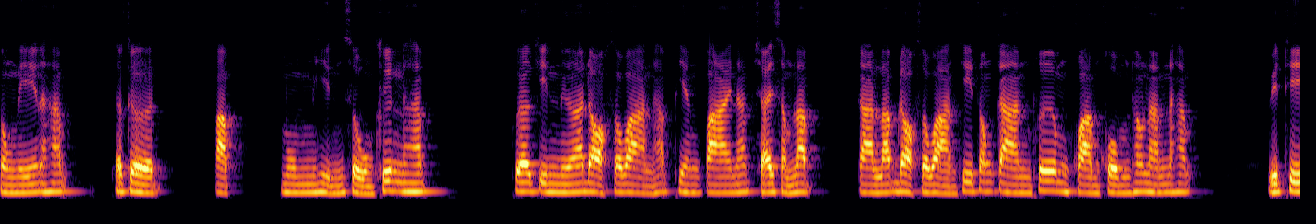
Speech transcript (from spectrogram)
ตรงนี้นะครับ ถ้าเกิดปรับมุมหินสูงขึ้นนะครับ เพื่อกินเนื้อดอกสว่านนะครับ เพียงปลายนะครับ ใช้สำหรับการรับดอกสว่านที่ต้องการเพิ่มความคมเท่านั้นนะครับ วิธี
